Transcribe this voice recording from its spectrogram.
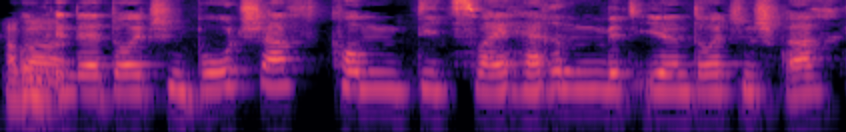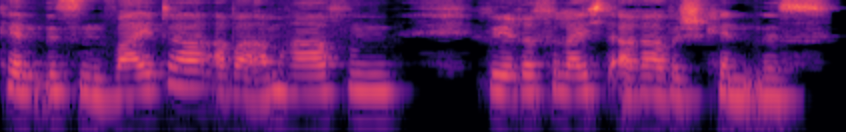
Aber und in der deutschen Botschaft kommen die zwei Herren mit ihren deutschen Sprachkenntnissen weiter, aber am Hafen wäre vielleicht Arabischkenntnis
